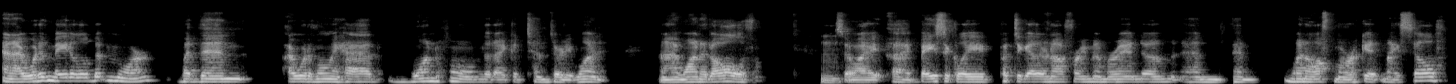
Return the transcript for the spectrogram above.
And I would have made a little bit more, but then I would have only had one home that I could 1031. And I wanted all of them. Mm. So I, I basically put together an offering memorandum and, and went off market myself,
